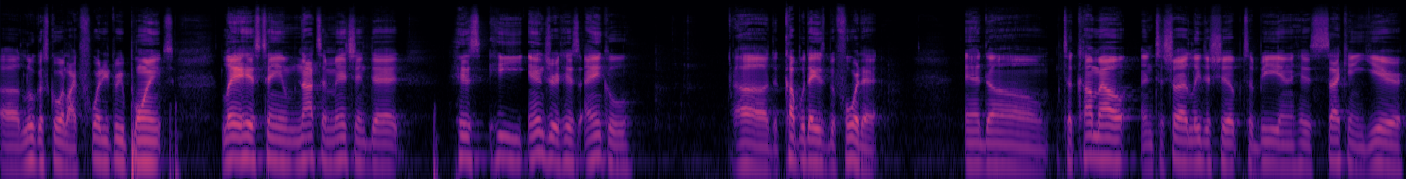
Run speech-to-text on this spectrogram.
Uh, Lucas scored like 43 points, led his team. Not to mention that his he injured his ankle uh, the couple days before that, and um, to come out and to show that leadership to be in his second year,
